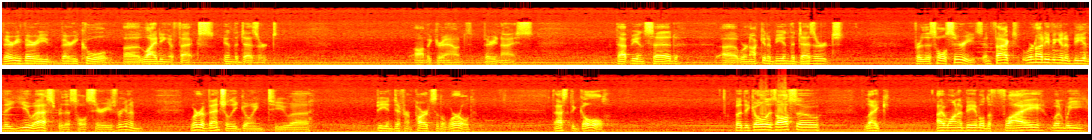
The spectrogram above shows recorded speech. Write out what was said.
Very, very, very cool uh, lighting effects in the desert on the ground. Very nice. That being said, uh, we're not going to be in the desert for this whole series. In fact, we're not even going to be in the U.S. for this whole series. We're going to, we're eventually going to uh, be in different parts of the world. That's the goal. But the goal is also, like, I want to be able to fly when we,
